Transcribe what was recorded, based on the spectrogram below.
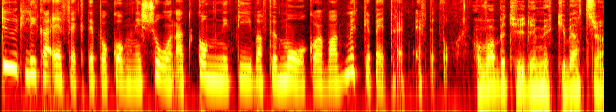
tydliga effekter på kognition, att kognitiva förmågor var mycket bättre efter två år. Och vad betyder mycket bättre?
